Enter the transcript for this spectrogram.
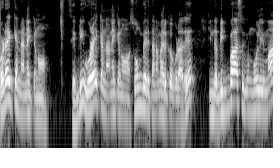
உழைக்க நினைக்கணும். எப்படி உழைக்க நினைக்கணும்? சோம்பேறித்தனமாக இருக்கக்கூடாது. இந்த பிக் பாஸுக்கு மூலிமா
